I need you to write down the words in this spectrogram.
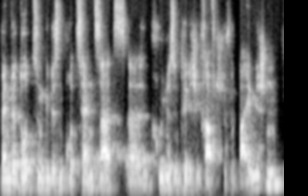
wenn wir dort zum gewissen Prozentsatz äh, grüne synthetische Kraftstoffe beimischen,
